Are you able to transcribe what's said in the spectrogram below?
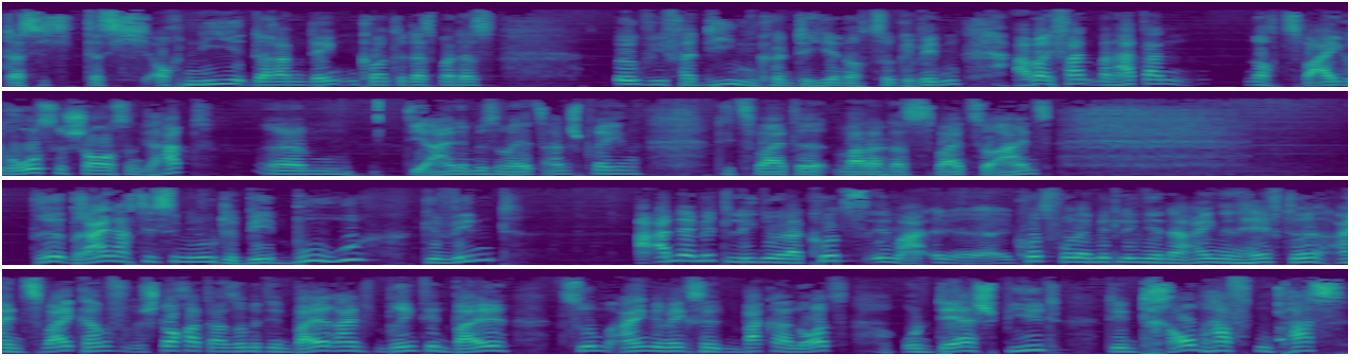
dass ich, dass ich auch nie daran denken konnte, dass man das irgendwie verdienen könnte, hier noch zu gewinnen. Aber ich fand, man hat dann noch zwei große Chancen gehabt. Ähm, die eine müssen wir jetzt ansprechen. Die zweite war dann das 2 zu 1. 83. Minute. Bebu gewinnt an der Mittellinie oder kurz, im, äh, kurz vor der Mittellinie in der eigenen Hälfte ein Zweikampf, stochert also mit dem Ball rein, bringt den Ball zum eingewechselten Baccalords und der spielt den traumhaften Pass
